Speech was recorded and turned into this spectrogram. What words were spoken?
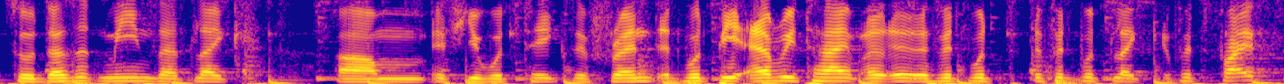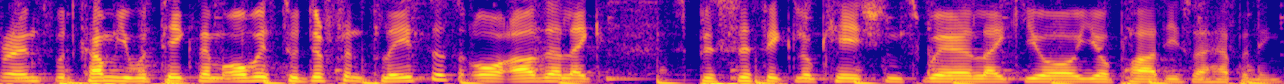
so does it mean that like um, if you would take the friend, it would be every time uh, if it would if it would like if it five friends would come, you would take them always to different places, or are there like specific locations where like your your parties are happening?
